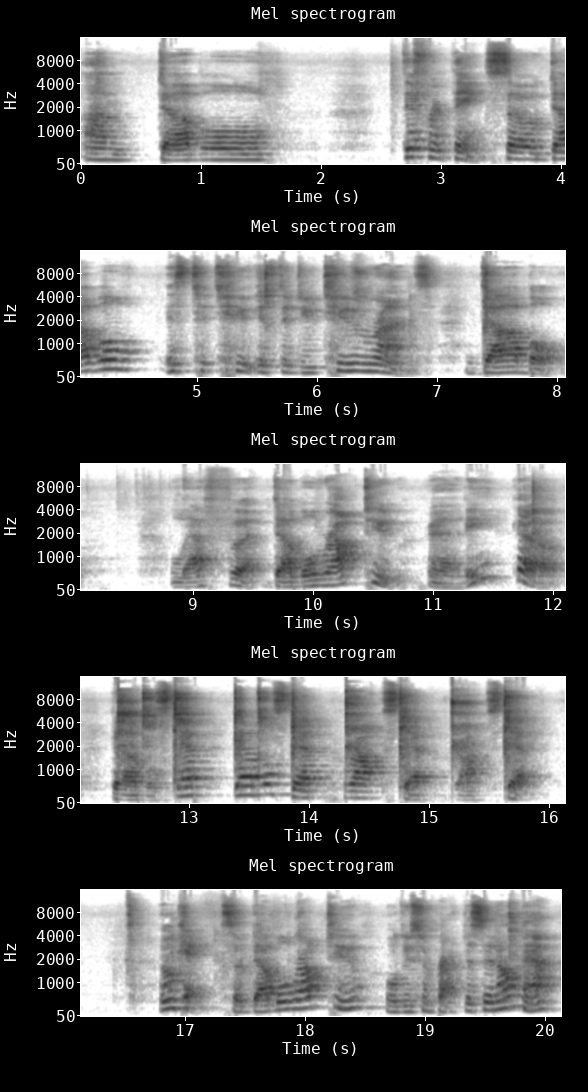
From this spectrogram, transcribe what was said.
Um, double, different things. So double is to two is to do two runs. Double, left foot, double rock two. Ready? Go. Double step, double step, rock step, rock step. Okay, so double rock two. We'll do some practicing on that.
